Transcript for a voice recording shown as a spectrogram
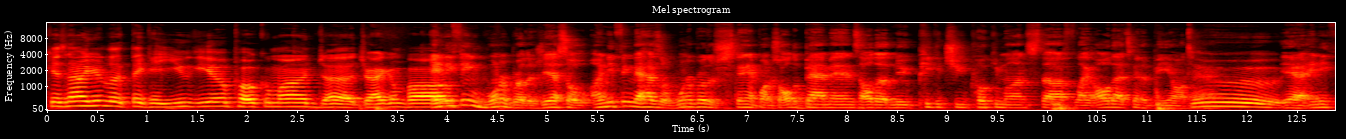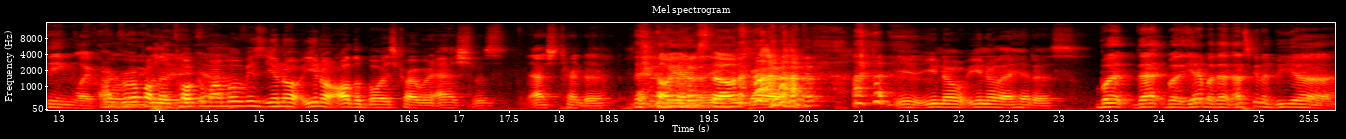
because now you're look thinking Yu-Gi-Oh, Pokemon, uh, Dragon Ball. Anything Warner Brothers, yeah. So anything that has a Warner Brothers stamp on it, so all the Batmans, all the new Pikachu, Pokemon stuff, like all that's gonna be on Dude, there. Yeah, anything like. I grew up on the Pokemon yeah. movies. You know, you know, all the boys cried when Ash was Ash turned to. oh yeah, stone. You, you know, you know that hit us. But that, but yeah, but that that's gonna be uh,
